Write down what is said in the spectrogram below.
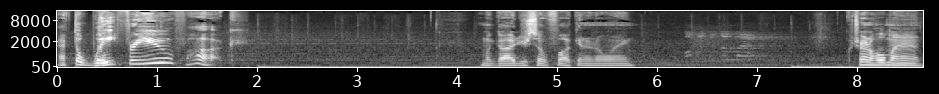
I have to wait for you? Fuck. Oh my god, you're so fucking annoying. Quit trying to hold my hand.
